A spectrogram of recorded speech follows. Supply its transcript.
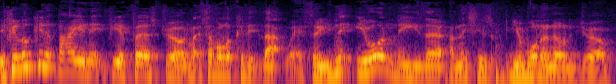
If you're looking at buying it for your first drone, let's have a look at it that way. So you you own neither, and this is your one and only drone.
